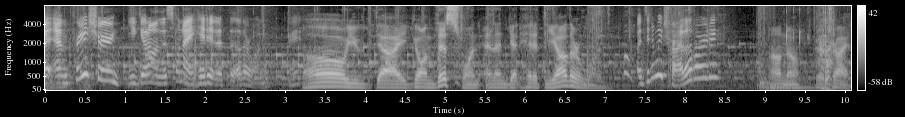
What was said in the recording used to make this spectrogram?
I, I'm pretty sure you get on this one. I hit it at the other one, right? Oh, you uh, go on this one and then get hit at the other one. Oh, didn't we try that already? I don't know. Let's try it.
